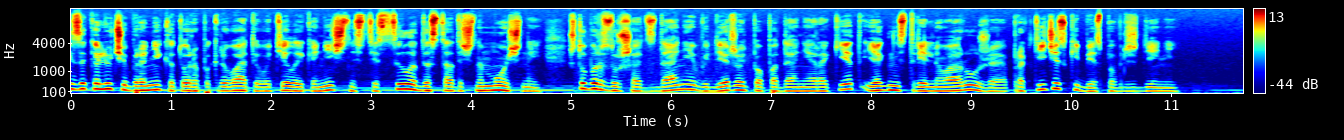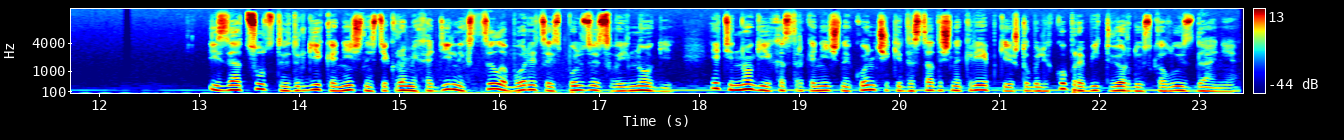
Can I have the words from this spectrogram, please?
Из-за колючей брони, которая покрывает его тело и конечности, сцилла достаточно мощный, чтобы разрушать здания и выдерживать попадание ракет и огнестрельного оружия практически без повреждений. Из-за отсутствия других конечностей, кроме ходильных, сцилла борется, используя свои ноги. Эти ноги и их остроконечные кончики достаточно крепкие, чтобы легко пробить твердую скалу и здание.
